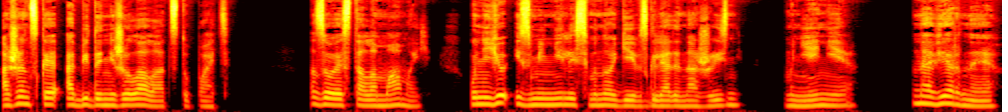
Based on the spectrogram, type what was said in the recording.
а женская обида не желала отступать. Зоя стала мамой, у нее изменились многие взгляды на жизнь, мнения. Наверное,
